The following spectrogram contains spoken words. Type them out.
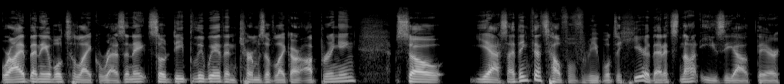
where I've been able to like resonate so deeply with in terms of like our upbringing. So, yes, I think that's helpful for people to hear that it's not easy out there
